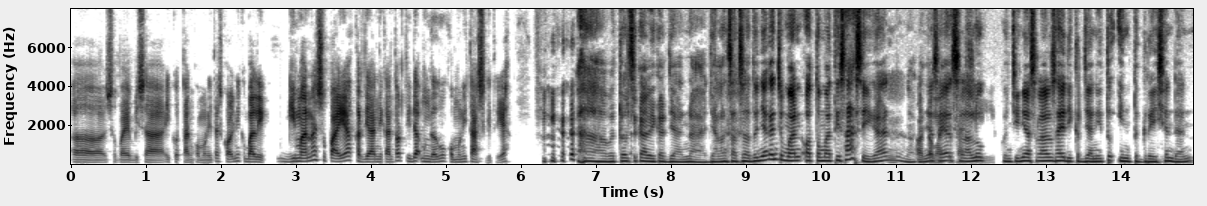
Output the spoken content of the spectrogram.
uh, supaya bisa ikutan komunitas. Kalau ini kebalik, gimana supaya kerjaan di kantor tidak mengganggu komunitas gitu ya? ah, betul sekali kerjaan. Nah, jalan satu-satunya kan cuma otomatisasi kan. Makanya otomatisasi. saya selalu kuncinya selalu saya di kerjaan itu integration dan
